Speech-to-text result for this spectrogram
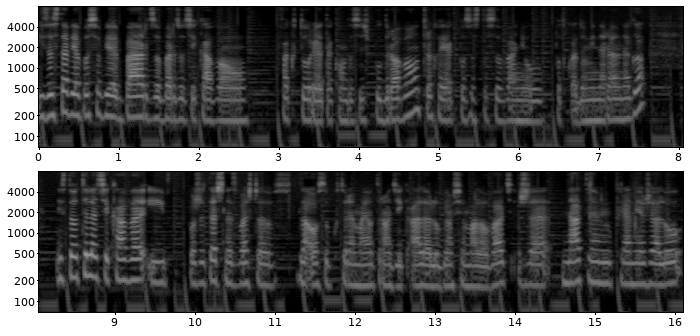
i zostawia po sobie bardzo, bardzo ciekawą fakturę, taką dosyć pudrową, trochę jak po zastosowaniu podkładu mineralnego. Jest to o tyle ciekawe i pożyteczne, zwłaszcza dla osób, które mają trądzik, ale lubią się malować, że na tym kremie żelu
